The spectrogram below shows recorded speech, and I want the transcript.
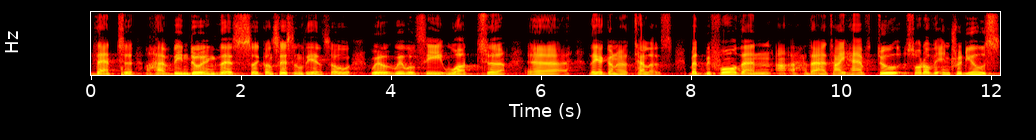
that uh, have been doing this uh, consistently, and so we'll, we will see what uh, uh they are going to tell us. But before then, uh, that, I have to sort of introduce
